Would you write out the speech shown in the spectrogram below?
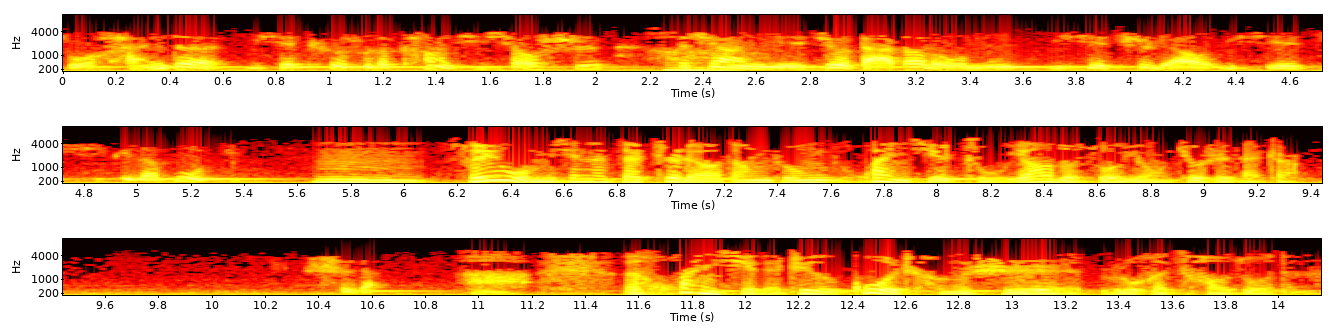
所含的一些特殊的抗体消失。那这样也就达到了我们一些治疗一些疾病的目的。嗯，所以我们现在在治疗当中换血主要的作用就是在这儿。是的。啊，呃，换血的这个过程是如何操作的呢？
